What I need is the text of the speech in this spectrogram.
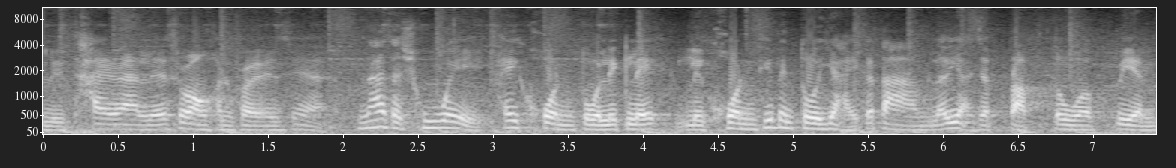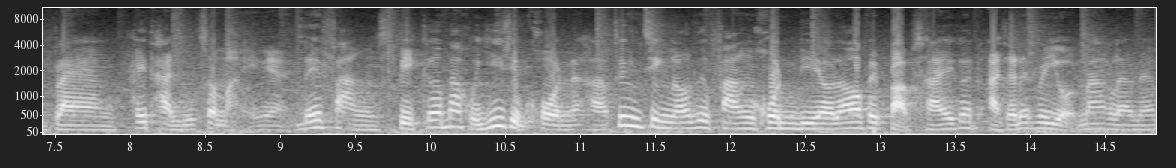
หรือ Thailand Restaurant Conference เนี่ยน่าจะช่วยให้คนตัวเล็กๆ หรือคนที่เป็นตัวใหญ่ก็ตาม แล้วอยากจะปรับตัวเปลี่ยนแปลงให้ทันยุคสมัยเนี่ยได้ฟังสปีกเกอร์มากกว่า 20 คนนะครับซึ่งจริงๆแล้วคือฟังคนเดียวแล้วเอาไปปรับใช้ก็อาจจะได้ประโยชน์มากแล้วนะ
